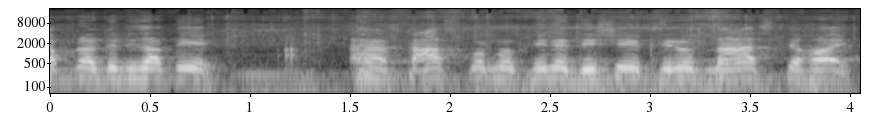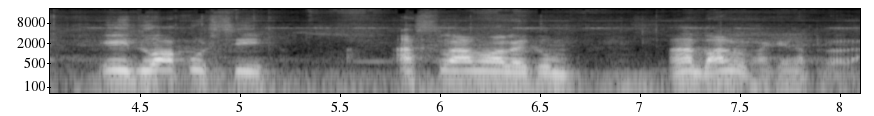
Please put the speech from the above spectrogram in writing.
আপনাদের যাতে কাজকর্ম ফেলে দেশে ফেরত না আসতে হয়, এই দোয়া করছি। আসসালামু আলাইকুম। হ্যাঁ ভালো থাকেন আপনারা।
